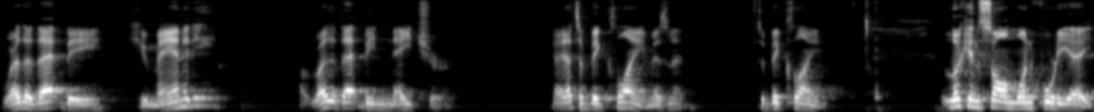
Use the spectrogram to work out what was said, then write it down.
whether that be humanity or whether that be nature. Okay, that's a big claim, isn't it? It's a big claim. Look in Psalm 148.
